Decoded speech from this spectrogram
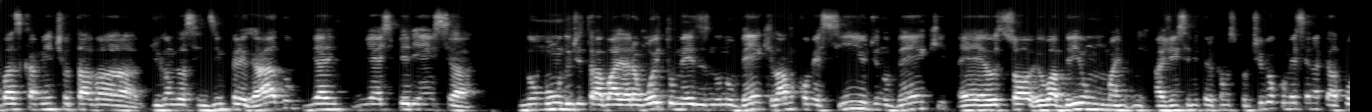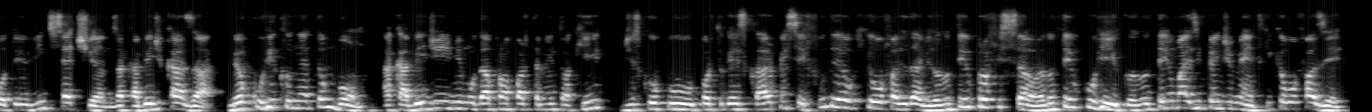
basicamente eu estava, digamos assim, desempregado. Minha, minha experiência no mundo de trabalho eram oito meses no Nubank, lá no comecinho de Nubank. É, eu só eu abri uma agência de intercâmbio esportivo, eu comecei naquela, pô, eu tenho 27 anos, acabei de casar. Meu currículo não é tão bom. Acabei de me mudar para um apartamento aqui, desculpa o português claro, pensei, fudeu, o que, que eu vou fazer da vida? Eu não tenho profissão, eu não tenho currículo, eu não tenho mais empreendimento, o que, que eu vou fazer?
